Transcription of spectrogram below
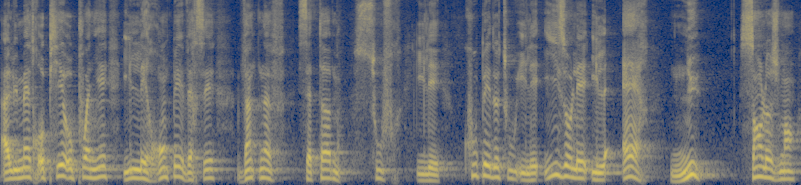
à lui mettre aux pieds, aux poignets, il les rompait. Verset 29. Cet homme souffre. Il est coupé de tout. Il est isolé. Il erre nu, sans logement,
